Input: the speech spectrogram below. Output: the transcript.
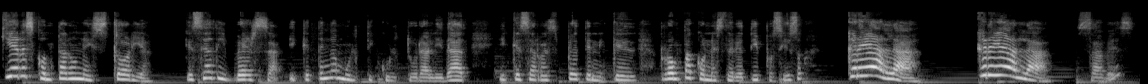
¿Quieres contar una historia que sea diversa y que tenga multiculturalidad y que se respeten y que rompa con estereotipos y eso? Créala, créala, ¿sabes?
